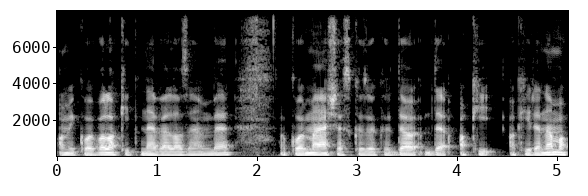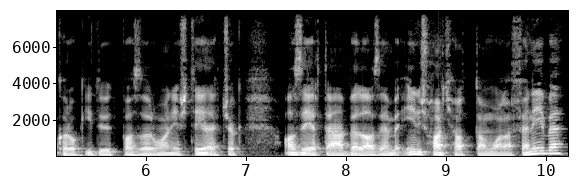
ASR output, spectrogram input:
amikor valakit nevel az ember, akkor más eszközök, de, de aki, akire nem akarok időt pazarolni, és tényleg csak azért áll bele az ember, én is hagyhattam volna fenébe,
